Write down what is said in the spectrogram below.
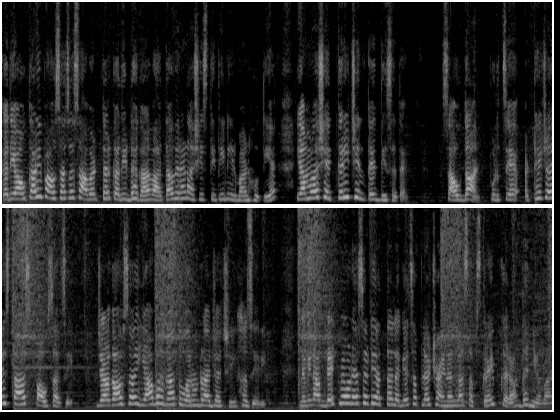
कधी अवकाळी पावसाचं सावट तर कधी ढगाळ वातावरण अशी स्थिती निर्माण होतीये यामुळे शेतकरी चिंतेत दिसत आहेत. सावधान पुढचे अठ्ठेचाळीस तास पावसाचे. जळगावसह या भागात वरुण राजाची हजेरी. नवीन अपडेट मिळवण्यासाठी आता लगेच आपल्या चॅनलला सबस्क्राईब करा. धन्यवाद.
